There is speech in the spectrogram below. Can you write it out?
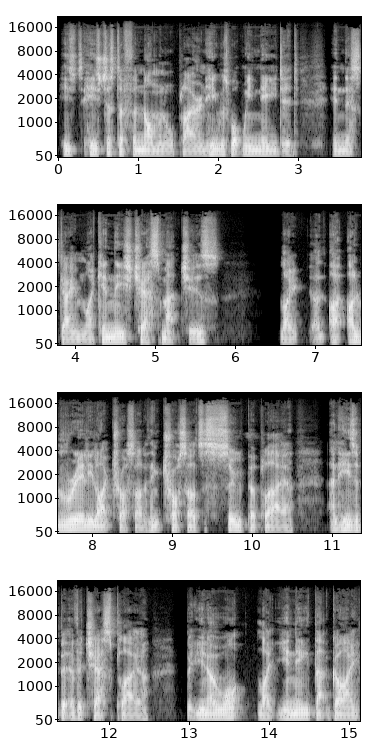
he's he's just a phenomenal player, and he was what we needed in this game. Like in these chess matches, like I, I really like Trossard. I think Trossard's a super player, and he's a bit of a chess player. But you know what? Like you need that guy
